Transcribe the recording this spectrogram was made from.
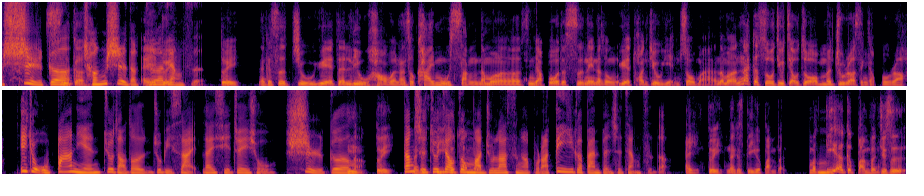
市歌，城市的歌这样子。对。那个是九月的六号啊，那时候开幕上，那么新加坡的室内那种乐团就演奏嘛，那么那个时候就叫做 Majura Singapore。一九五八年就找到朱比赛来写这一首诗歌了，对，当时就叫做 Majura Singapore，第一个版本是这样子的。哎，对，那个是第一个版本。那么第二个版本就是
